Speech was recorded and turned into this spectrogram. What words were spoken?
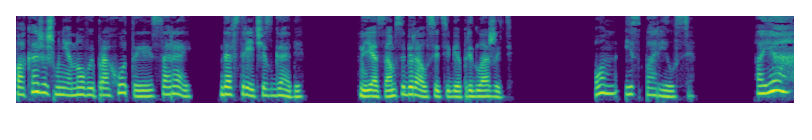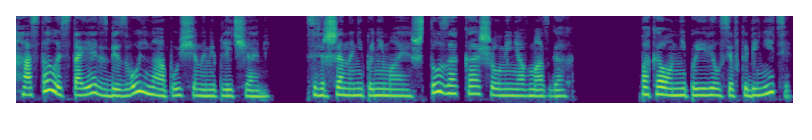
Покажешь мне новый проход и сарай до встречи с Габи. Я сам собирался тебе предложить. Он испарился. А я осталась стоять с безвольно опущенными плечами, совершенно не понимая, что за каша у меня в мозгах. Пока он не появился в кабинете,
